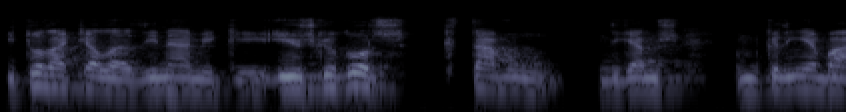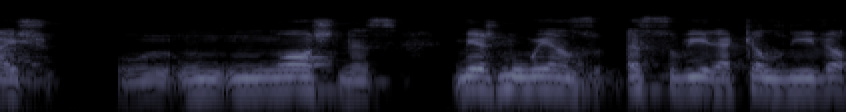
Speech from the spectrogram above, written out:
e toda aquela dinâmica e, e os jogadores que estavam, digamos, um bocadinho abaixo, um, um Osnas, mesmo o Enzo, a subir àquele nível,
